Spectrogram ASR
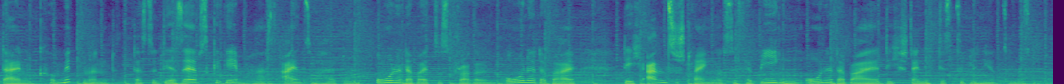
dein Commitment, das du dir selbst gegeben hast, einzuhalten, ohne dabei zu strugglen, ohne dabei dich anzustrengen und zu verbiegen, ohne dabei dich ständig disziplinieren zu müssen.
